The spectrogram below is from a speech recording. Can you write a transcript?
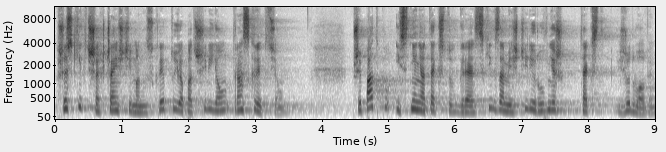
wszystkich trzech części manuskryptu i opatrzyli ją transkrypcją. W przypadku istnienia tekstów greckich zamieścili również tekst źródłowy.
